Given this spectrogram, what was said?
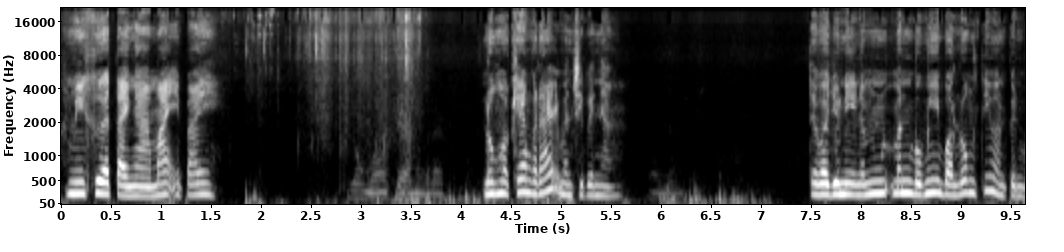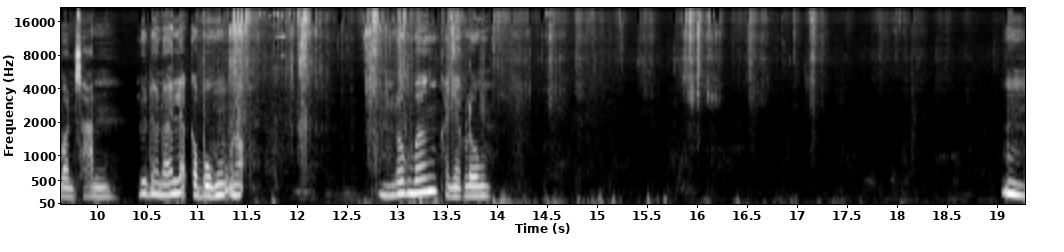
มันมีเครือไต่งาไม้ไปลงบ่แก้มมันก็ได้ลงหัวแคมก็ได้ มันสิเป็นหยังเอาอยู่แต่ว่าอยู่นี่นะมันมันบ่มีบอลลงที่มันเป็นบอลชันหรืออะไรแหละกับบ่ฮู้เนาะอืม ลงเบิ้งขันอยากลงอืม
